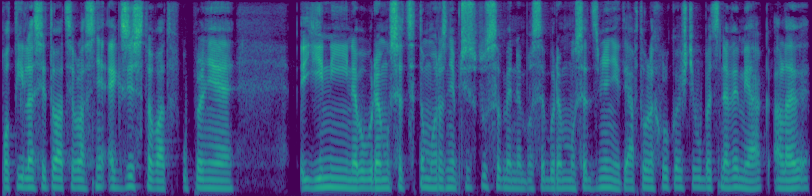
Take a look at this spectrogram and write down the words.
po téhle situaci vlastně existovat v úplně jiný, nebo bude muset se tomu hrozně přizpůsobit, nebo se bude muset změnit. Já v tuhle chvilku ještě vůbec nevím jak, ale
